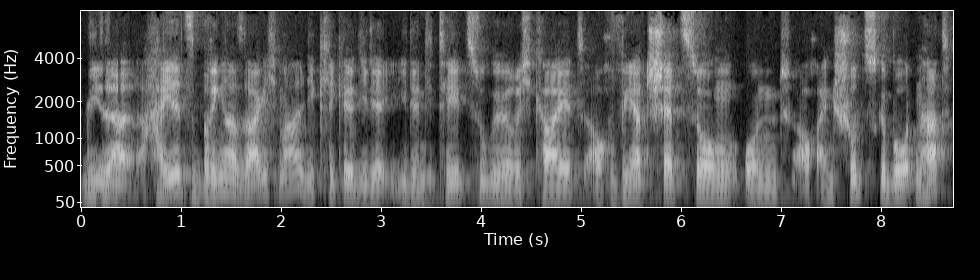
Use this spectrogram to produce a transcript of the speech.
dieser Heilsbringer, sage ich mal, die Clique, die der Identität, Zugehörigkeit, auch Wertschätzung und auch einen Schutz geboten hat,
